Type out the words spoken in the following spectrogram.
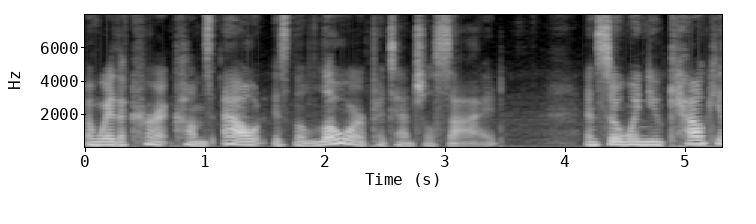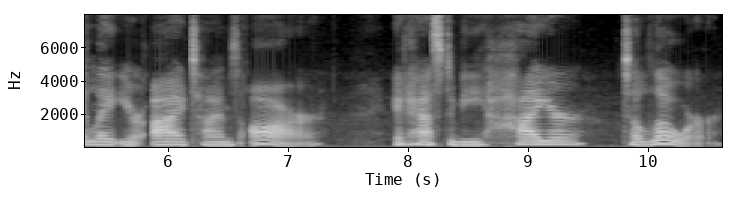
and where the current comes out is the lower potential side. And so when you calculate your I times R, it has to be higher to lower.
